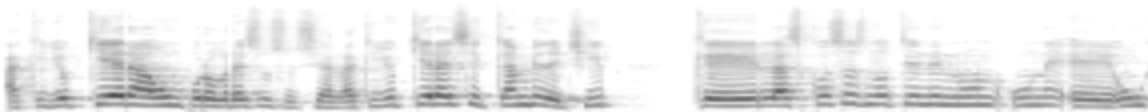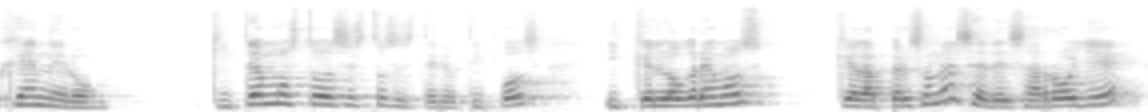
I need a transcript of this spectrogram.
a que yo quiera un progreso social, a que yo quiera ese cambio de chip, que las cosas no tienen un, un, eh, un género. Quitemos todos estos estereotipos y que logremos que la persona se desarrolle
